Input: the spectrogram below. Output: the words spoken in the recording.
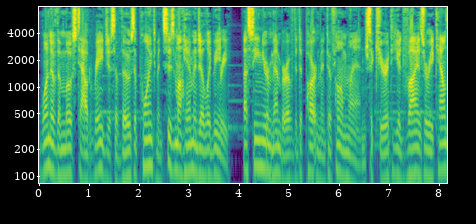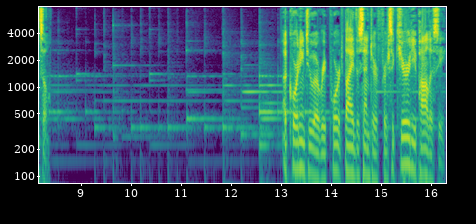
One of the most outrageous of those appointments is Mohammed Elibiary a senior member of the Department of Homeland Security Advisory Council. According to a report by the Center for Security Policy,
